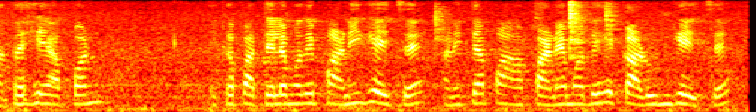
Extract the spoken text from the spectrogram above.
आता हे आपण एका पातेल्यामध्ये पाणी घ्यायचं आहे आणि त्या पा पाण्यामध्ये हे काढून घ्यायचं आहे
